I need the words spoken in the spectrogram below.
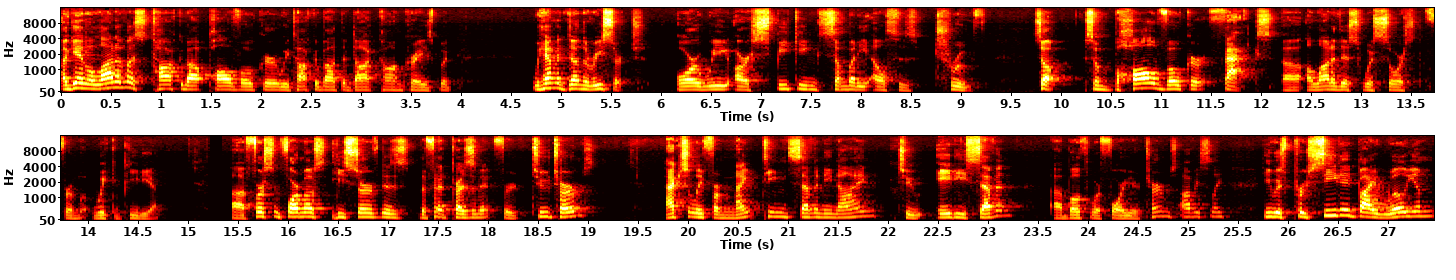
Again, a lot of us talk about Paul Volcker. We talk about the dot com craze, but we haven't done the research or we are speaking somebody else's truth. So, some Paul Volcker facts. Uh, a lot of this was sourced from Wikipedia. Uh, first and foremost, he served as the Fed president for two terms, actually from 1979 to 87. Uh, both were four year terms, obviously. He was preceded by William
